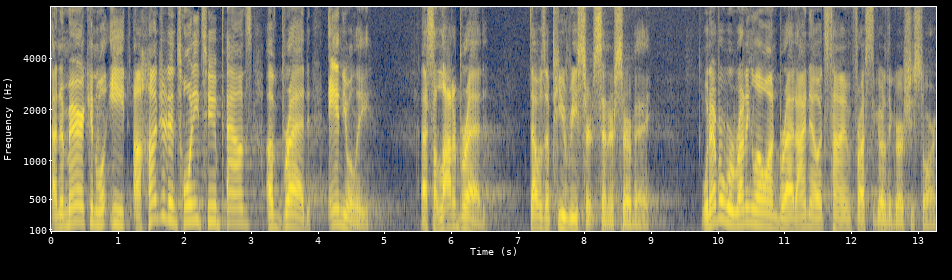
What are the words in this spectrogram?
an American will eat 122 pounds of bread annually. That's a lot of bread. That was a Pew Research Center survey. Whenever we're running low on bread, I know it's time for us to go to the grocery store.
